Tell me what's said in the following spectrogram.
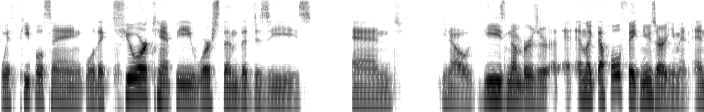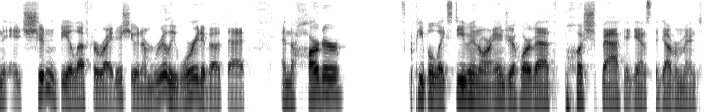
with people saying, well, the cure can't be worse than the disease. And, you know, these numbers are, and like the whole fake news argument, and it shouldn't be a left or right issue. And I'm really worried about that. And the harder people like Stephen or Andrea Horwath push back against the government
